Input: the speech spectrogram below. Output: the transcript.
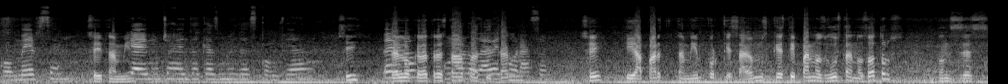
comérselo. Sí, Que hay también. mucha gente que es muy desconfiada. Sí, Pero es lo que otra uno estaba platicando. Sí, y aparte también porque sabemos que este pan nos gusta a nosotros. Entonces es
